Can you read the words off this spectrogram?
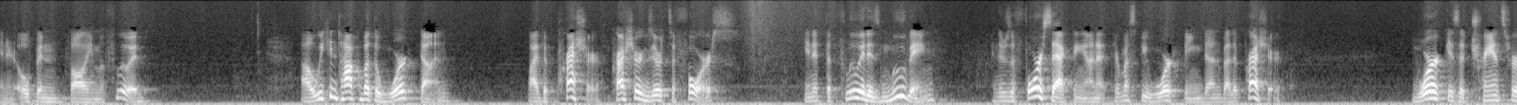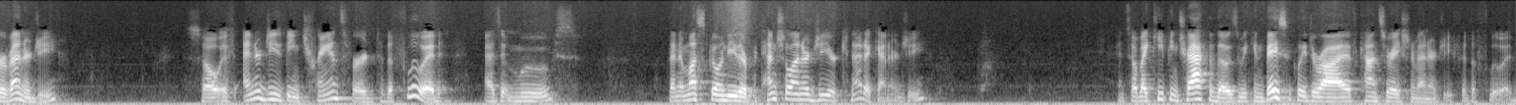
in an open volume of fluid. Uh, we can talk about the work done by the pressure. Pressure exerts a force, and if the fluid is moving and there's a force acting on it, there must be work being done by the pressure. Work is a transfer of energy. So if energy is being transferred to the fluid, as it moves, then it must go into either potential energy or kinetic energy. And so by keeping track of those, we can basically derive conservation of energy for the fluid.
